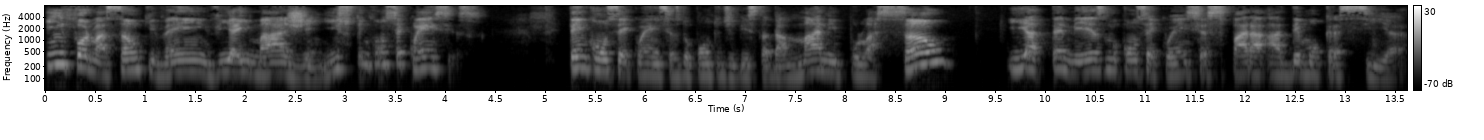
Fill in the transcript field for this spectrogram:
informação que vem via imagem. Isso tem consequências. Tem consequências do ponto de vista da manipulação e até mesmo consequências para a democracia.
